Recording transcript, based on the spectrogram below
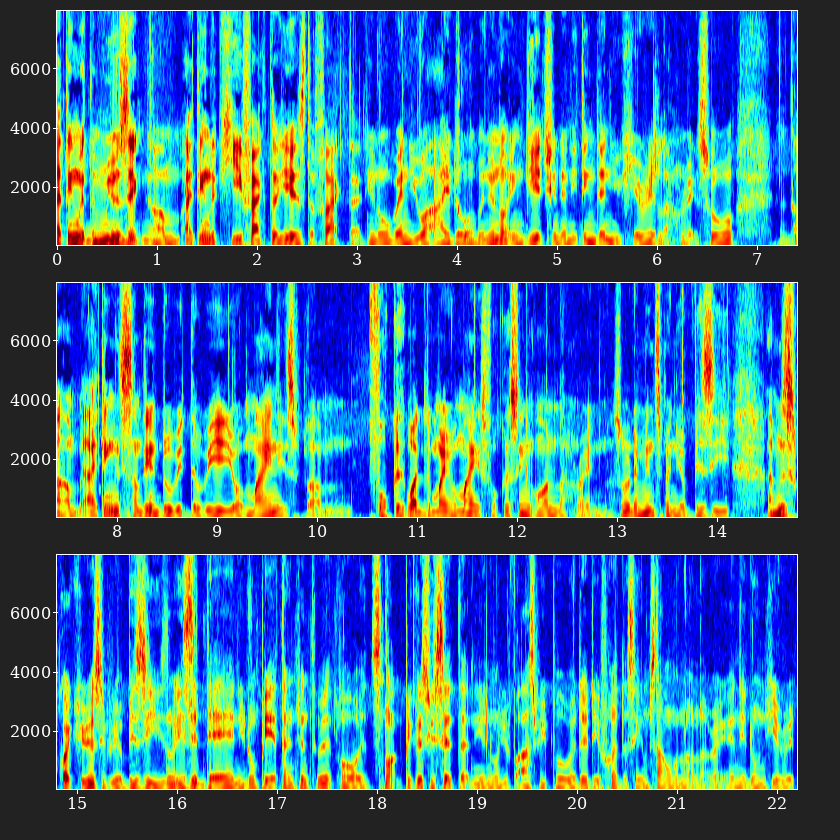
I think with the music, um, I think the key factor here is the fact that you know when you are idle, when you're not engaged in anything, then you hear it, lah, right? So, um, I think it's something to do with the way your mind is um, focus, what the your mind is focusing on, right? So that means when you're busy, I'm just quite curious if you're busy, you know, is it there and you don't pay attention to it, or it's not? Because you said that you know you've asked people whether they've heard the same sound or not, right? And they don't hear it.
